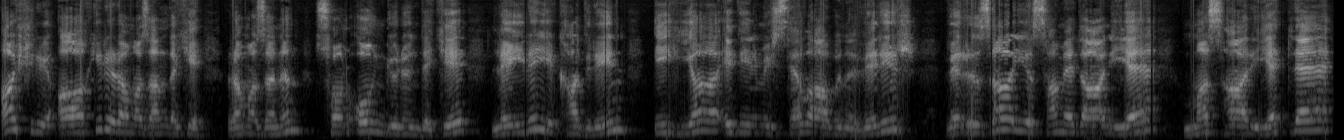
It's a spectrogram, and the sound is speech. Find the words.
aşri ahiri Ramazan'daki Ramazan'ın son 10 günündeki Leyle-i Kadr'in ihya edilmiş sevabını verir ve rızayı samedaniye mazhariyetle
